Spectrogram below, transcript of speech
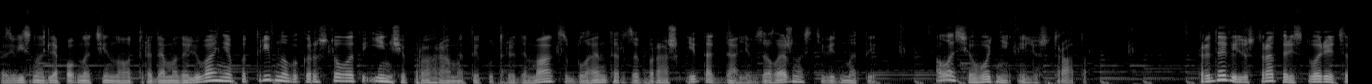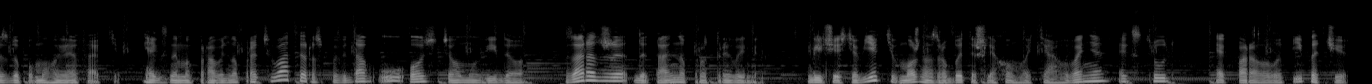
Звісно, для повноцінного 3D-моделювання потрібно використовувати інші програми типу 3D Max, Blender, ZBrush і так далі, в залежності від мети. Але сьогодні ілюстратор. 3D в ілюстраторі створюється з допомогою ефектів. Як з ними правильно працювати, розповідав у ось цьому відео. Зараз же детально про тривимір. Більшість об'єктів можна зробити шляхом витягування Extrude, як паралелепіпед чи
